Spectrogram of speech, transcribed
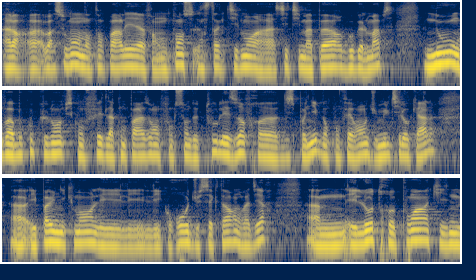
Alors euh, bah, souvent on entend parler, enfin on pense instinctivement à Citymapper, Google Maps. Nous on va beaucoup plus loin puisqu'on fait de la comparaison en fonction de toutes les offres euh, disponibles, donc on fait vraiment du multilocal et pas uniquement les, les, les, gros du secteur, on va dire. et l'autre point qui nous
